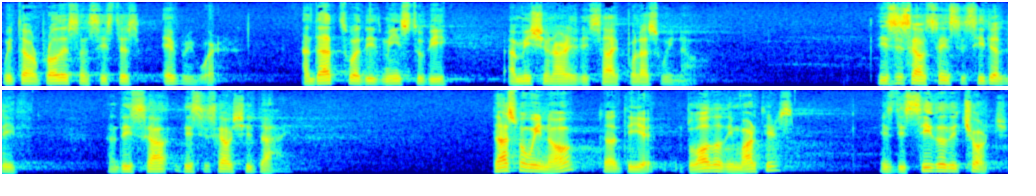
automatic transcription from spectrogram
with our brothers and sisters everywhere. And that's what it means to be a missionary disciple, as we know. This is how St. Cecilia lived, and this, how, this is how she died. That's what we know that the blood of the martyrs is the seed of the church.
